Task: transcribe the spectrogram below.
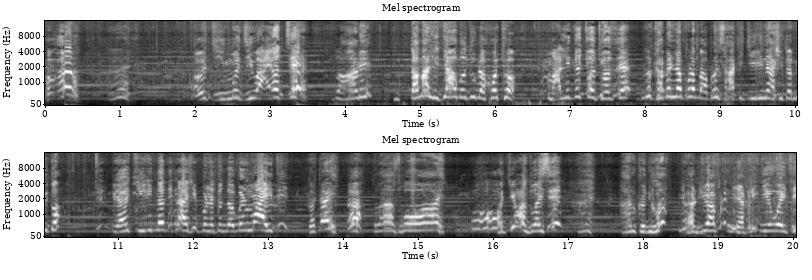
હો. હવે જીવમાં જીવ આવ્યો છે. તાળી તમારા લીધે આ બધું ડખો છો. જ ચોથ્યો છે તો ખબર ના પડે બાપડે સાથી ચીરી નાખી તમે તો. બે ચીરી નથી નાશી પણ તો દબણ દબણમાં આવી હતી. ઘટાઈ ક્લાસ હોય. ઓહો વાંધો જોઈ છે? સારું કર્યું હો. હજુ આપણે નીકળી જેવું હોય છે.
